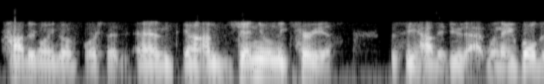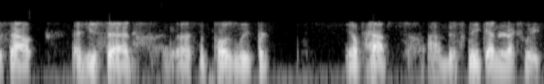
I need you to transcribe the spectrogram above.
how they're going to enforce it. And you know, I'm genuinely curious to see how they do that when they roll this out, as you said, uh, supposedly, you know, perhaps uh, this weekend or next week.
